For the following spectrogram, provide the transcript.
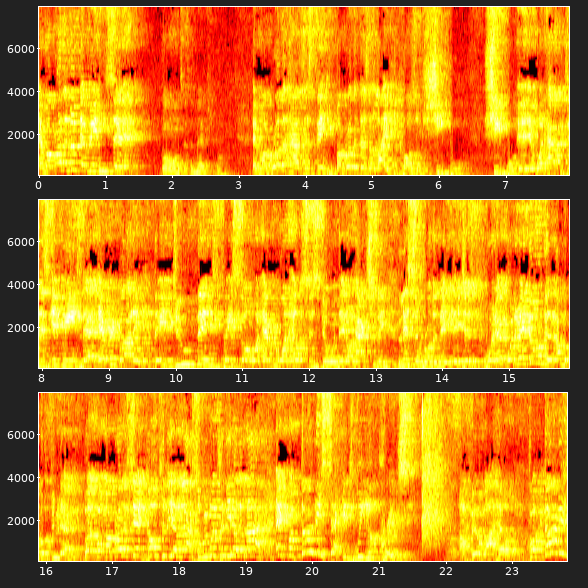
And my brother looked at me and he said, Go on to the next one. And my brother has this thing. He, my brother doesn't like. He calls them sheeple. Sheeple. And, and what happens is it means that everybody they do things based on what everyone else is doing. They don't actually listen, brother Nate. They just whatever. What are they doing? I'm gonna go do that. But I feel my help. For 30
